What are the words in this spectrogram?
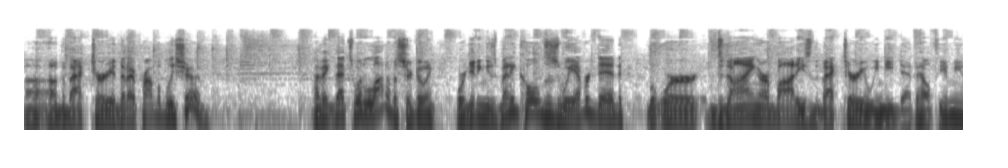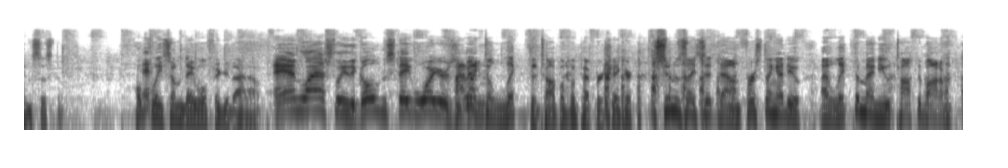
uh, of the bacteria that I probably should. I think that's what a lot of us are doing. We're getting as many colds as we ever did, but we're denying our bodies the bacteria we need to have a healthy immune systems. Hopefully, someday we'll figure that out. And lastly, the Golden State Warriors have I been. like to lick the top of a pepper shaker. as soon as I sit down, first thing I do, I lick the menu, top to bottom.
